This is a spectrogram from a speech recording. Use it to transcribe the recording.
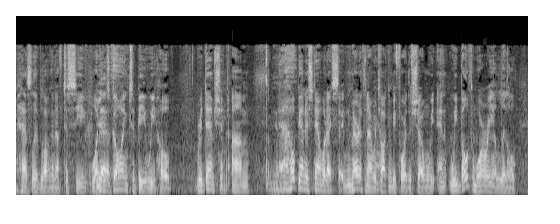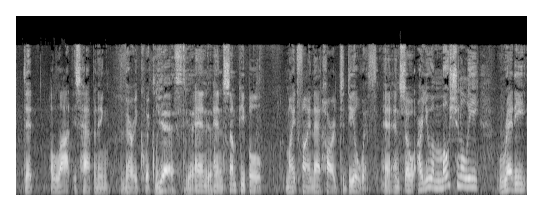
has lived long enough to see what yes. is going to be, we hope, redemption. Um, yes. I hope you understand what I said. Meredith and I were talking before the show, and we, and we both worry a little that a lot is happening very quickly. Yes, yes. And, yes. and some people might find that hard to deal with. And, and, so, are you emotionally ready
